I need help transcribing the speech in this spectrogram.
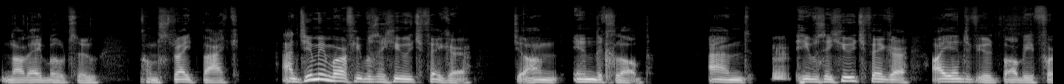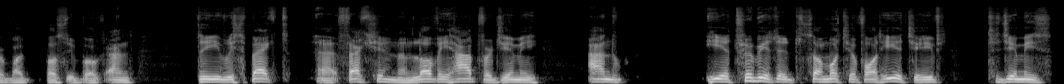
not able to come straight back. And Jimmy Murphy was a huge figure, John, in the club. And he was a huge figure. I interviewed Bobby for my Busby book, and the respect, uh, affection, and love he had for Jimmy, and he attributed so much of what he achieved to Jimmy's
